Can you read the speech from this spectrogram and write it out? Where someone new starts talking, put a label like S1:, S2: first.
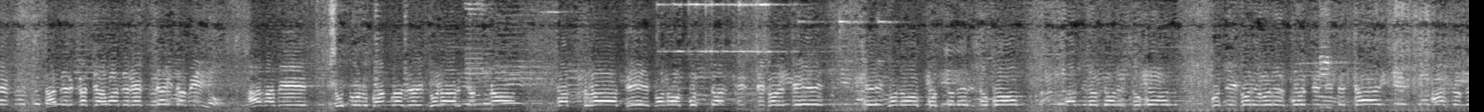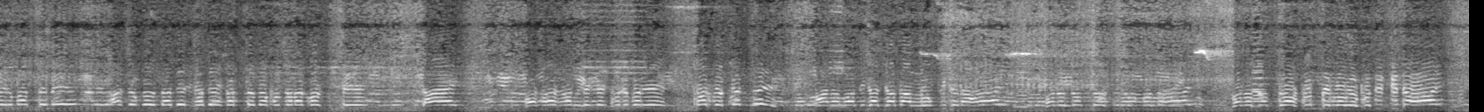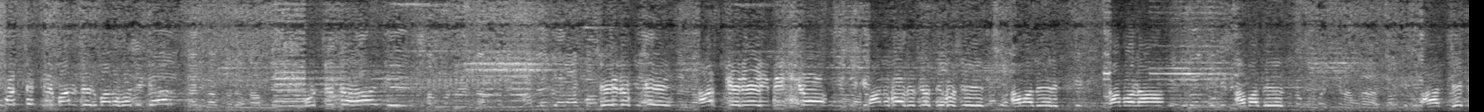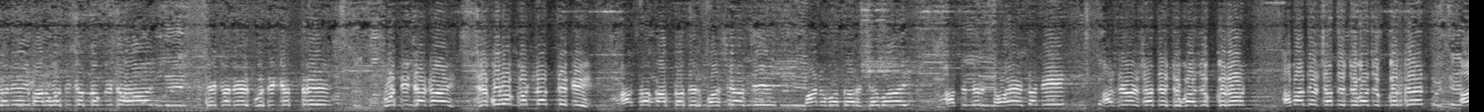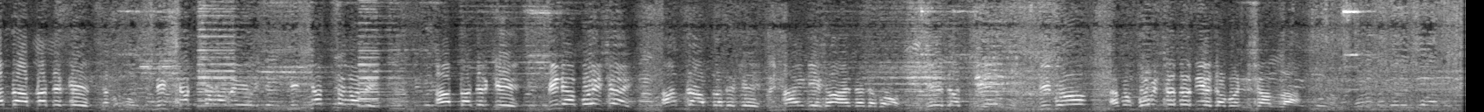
S1: তাদের কাছে আমাদের একটাই দাবি, আগামী নতুন বাংলাদেশ গড়ার জন্য ছাত্ররা যে গণ অভ্যুত্থান সৃষ্টি করেছে, সেই গণ অভ্যুত্থানের সুফল, স্বাধীনতার সুফল প্রতি ঘরে ঘরে পৌঁছে দিতে চাই। আশকের মাধ্যমে, আশকও তাদের সাথে একাত্মতা ঘোষণা করছে। তাই প্রশাসন থেকে শুরু করে সর্বক্ষেত্রে মানবাধিকার যাতে লঙ্ঘিত না হয় গণতন্ত্র সুসংগত হয়, গণতন্ত্র সুন্দরভাবে প্রতিষ্ঠিত হয়, প্রত্যেকটি মানুষের মানবাধিকার অর্জিত হয়। সেই লক্ষ্যে আজকের এই বিশ্ব মানবাধিকার দিবসে আমাদের কামনা, আমাদের আর যেখানে মানবাধিকার লঙ্ঘিত হয়, সেখানে প্রতি ক্ষেত্রে, প্রতি জায়গায় যে কোনো কন্যার থেকে আশাক আপনাদের পাশে আছে, মানবতার সেবায় আশাকের সহায়তা নিন আশাকের সাথে যোগাযোগ করুন, আমাদের সাথে যোগাযোগ করবেন, আমরা আপনাদেরকে নিঃস্বার্থভাবে নিঃস্বার্থভাবে আপনাদেরকে বিনা পয়সায় আমরা আপনাদেরকে আইনি সহায়তা দেব। দিয়ে যাচ্ছি, দিব এবং ভবিষ্যতেও দিয়ে যাব ইনশাল্লাহ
